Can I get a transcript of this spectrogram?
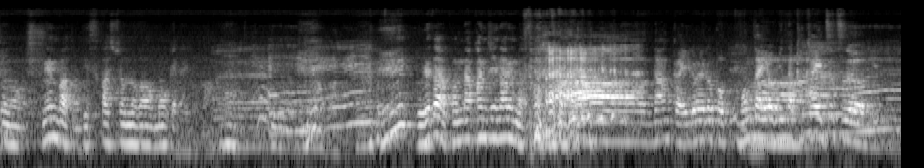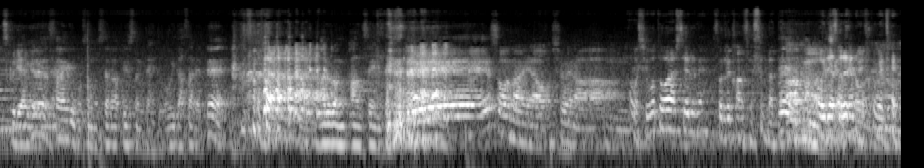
そのメンバーとのディスカッションの場を設けたりとか、え？売れたらこんな感じになるんだと思って。なんかいろいろこう問題をみんな抱えつつ作り上げるみたいな最後そのセラピストみたいな人が追い出されて アルバム完成みたいな。へ えそうなんや。面白いな。多分仕事はしてるね。それで完成するんだってで追い出されるのも含めて。なん。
